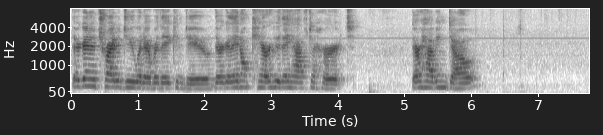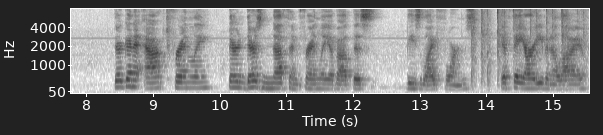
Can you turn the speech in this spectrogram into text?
They're going to try to do whatever they can do. They're they don't care who they have to hurt. They're having doubt. They're going to act friendly. There there's nothing friendly about this these life forms if they are even alive.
